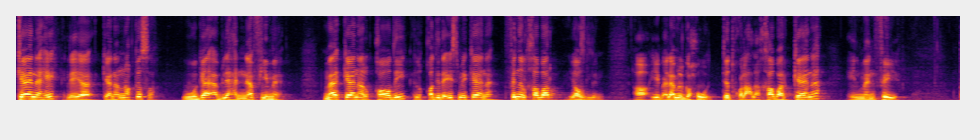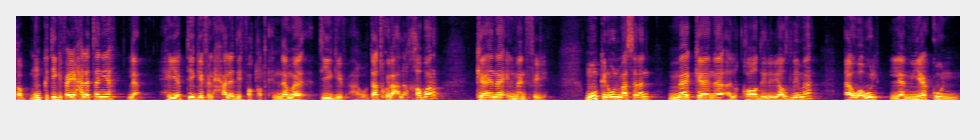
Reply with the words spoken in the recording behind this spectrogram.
كان اهي اللي هي كان الناقصة وجاء قبلها النفي ما. ما كان القاضي القاضي ده اسم كان فين الخبر؟ يظلم. آه يبقى لام الجحود. تدخل على خبر كان المنفية. طب ممكن تيجي في أي حالة تانية؟ لا هي بتيجي في الحالة دي فقط. إنما تيجي أو تدخل على خبر كان المنفية. ممكن أقول مثلا ما كان القاضي ليظلم أو أقول لم يكن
